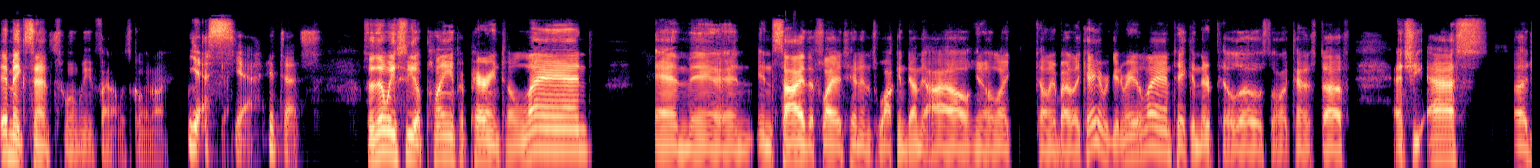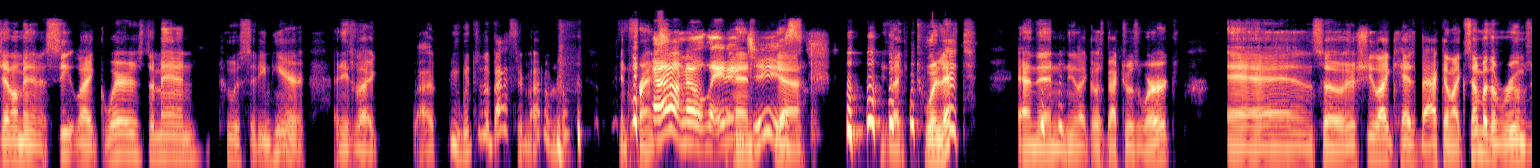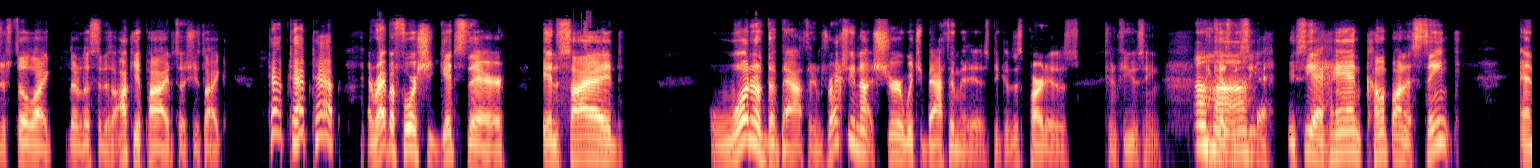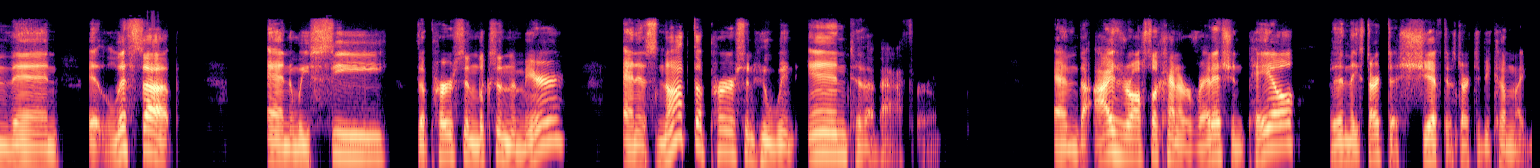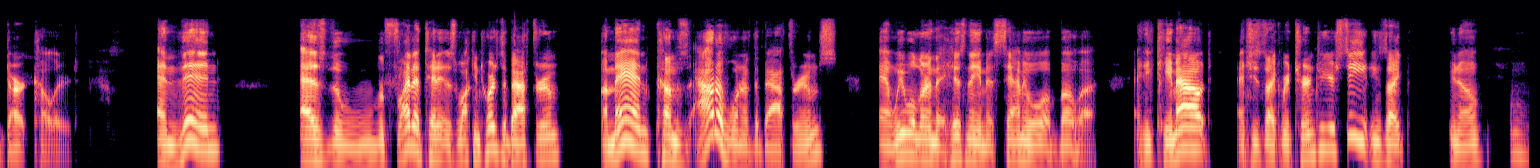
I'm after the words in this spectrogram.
It makes sense when we find out what's going on. Yes. Yeah, it does. So then we see a plane preparing to land. And then inside, the flight attendant's walking down the aisle, you know, like telling everybody, like, hey, we're getting ready to land, taking their pillows, all that kind of stuff. And she asks a gentleman in a seat, like, where's the man who is sitting here? And he's like, I, he went to the bathroom. I don't know. In French. I don't know, lady. And, Jeez. yeah. he's like toilet and then he like goes back to his work and so she like heads back and like some of the rooms are still like they're listed as occupied so she's like tap tap tap and right before she gets there inside one of the bathrooms. We're actually not sure which bathroom it is because this part is confusing. Uh-huh. because we see a, we see a hand come up on a sink and then it lifts up and we see the person looks in the mirror and it's not the person who went into the bathroom. And the eyes are also kind of reddish and pale but then they start to shift and start to become like dark colored. And then as the flight attendant is walking towards the bathroom a man comes out of one of the bathrooms and we will learn that his name is Samuel Aboa. And he came out and she's like, return to your seat. He's like, you know,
